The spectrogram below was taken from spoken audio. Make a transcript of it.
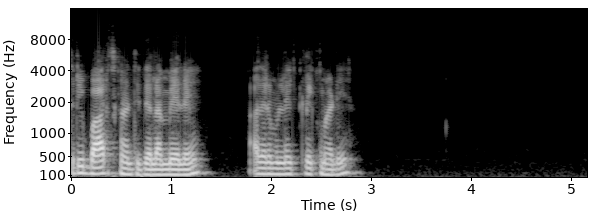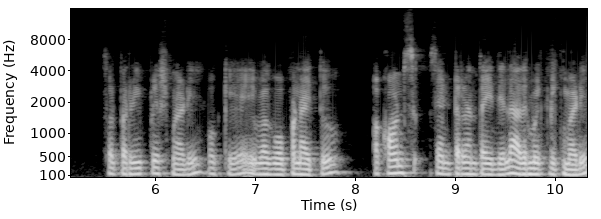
ತ್ರೀ ಬಾರ್ಸ್ ಕಾಣ್ತಿದೆಯಲ್ಲ ಮೇಲೆ. ಅದರ ಮೇಲೆ ಕ್ಲಿಕ್ ಮಾಡಿ. ಸ್ವಲ್ಪ ರೀಪ್ಲೇಸ್ ಮಾಡಿ. ಓಕೆ ಇವಾಗ ಓಪನ್ ಆಯಿತು. ಅಕೌಂಟ್ಸ್ ಸೆಂಟರ್ ಅಂತ ಇದೆಯಲ್ಲ ಅದ್ರ ಮೇಲೆ ಕ್ಲಿಕ್ ಮಾಡಿ.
